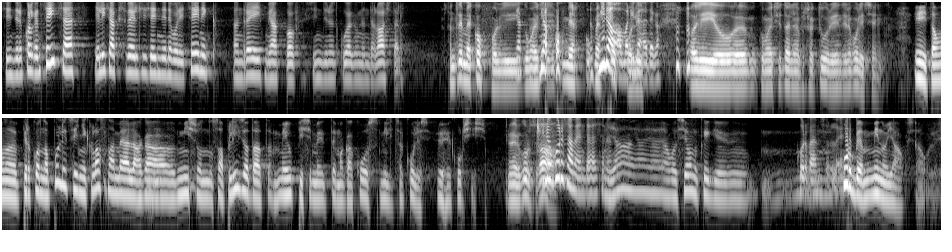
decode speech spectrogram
sündinud kolmkümmend seitse ja lisaks veel siis endine politseinik Andrei Mjakov, sündinud kuuekümnendal aastal. Andrei Mjakov oli, kui ma ei eksi, Mjakov, mina oma nimedega oli ju, kui ma ei eksi, Tallinna prefektuuri endine politseinik ei, ta on piirkonnapolitseinik Lasnamäel, aga mm. mis on, saab lisada, et me õppisime temaga koos miilitsakoolis ühe kursis. ühel kursusel? sinu kursament ühesõnaga. ja, ja, ja, ja vot see on kõige kurvem sulle. kurvem minu jaoks ja oli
